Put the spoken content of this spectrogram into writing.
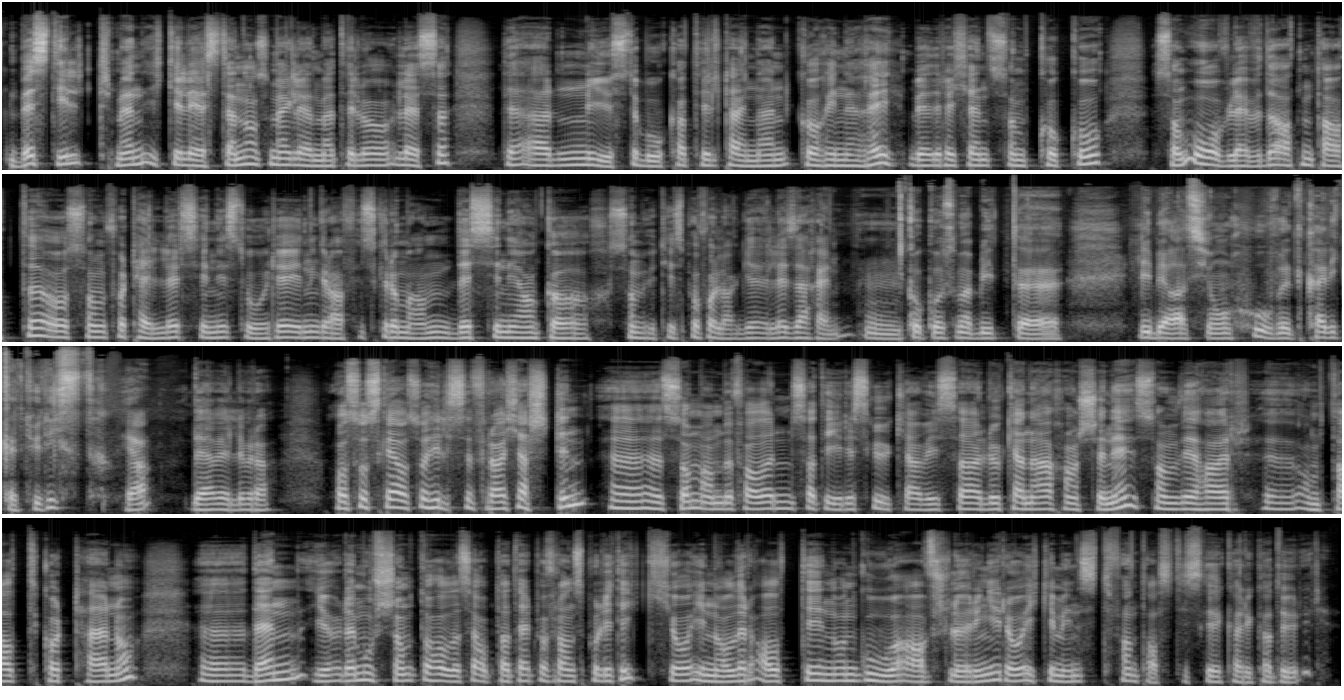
bestilt, men ikke lest ennå, som jeg gleder meg til å lese. Det er den nyeste boka til tegneren Corinne Rey, bedre kjent som Coco, som overlevde attentatet, og som forteller sin historie i den grafiske romanen Dessiné encore, som utgis på forlaget Les Arènes. Mm, Coco som er blitt uh, Liberation hovedkarikaturist. Ja, det er veldig bra. Og så skal jeg også hilse fra Kjerstin, eh, som anbefaler den satiriske ukeavisa Le Canard Enchaîné, som vi har eh, omtalt kort her nå. Eh, den gjør det morsomt å holde seg oppdatert på fransk politikk, og inneholder alltid noen gode avsløringer og ikke minst fantastiske karikaturer.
